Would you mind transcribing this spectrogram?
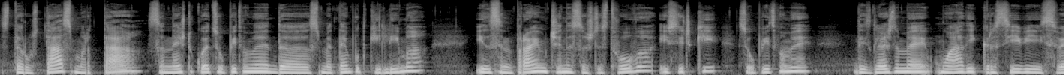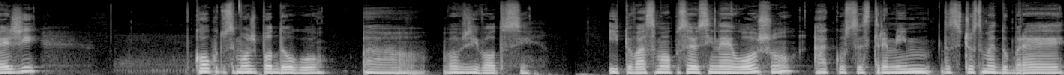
старостта, смъртта са нещо, което се опитваме да сметем под килима и да се направим, че не съществува и всички се опитваме да изглеждаме млади, красиви и свежи, колкото се може по-дълго а, в живота си. И това само по себе си не е лошо, ако се стремим да се чувстваме добре,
